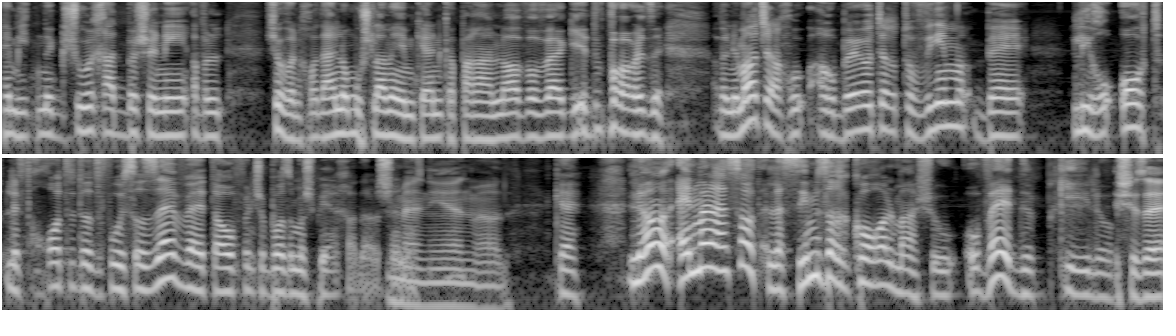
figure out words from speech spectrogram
הם התנגשו אחד בשני, אבל שוב, אנחנו עדיין לא מושלמים, כן, כפרה, אני לא אבוא ואגיד פה איזה. אבל אני אומרת שאנחנו הרבה יותר טובים ב... לראות לפחות את הדפוס הזה ואת האופן שבו זה משפיע אחד על השני. מעניין מאוד. כן. לא, אין מה לעשות, לשים זרקור על משהו, עובד, כאילו. שזה,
